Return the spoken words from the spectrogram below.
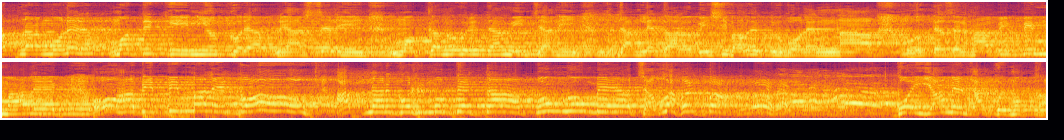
আপনার মনের মধ্যে কি নিয়ত করে আপনি আসছেন এই মক্কা নগরীতে আমি জানি। জানলে তো আরও বেশি ভালো একটু বলেন না। বলতেছেন, হাবিব মালিক, ও হাবিব মালিক গো, আপনার ঘরের মধ্যে একটা পঙ্গু মেয়ে আছে, আল্লাহ কই ইয়ামেন আর কই মক্কা?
